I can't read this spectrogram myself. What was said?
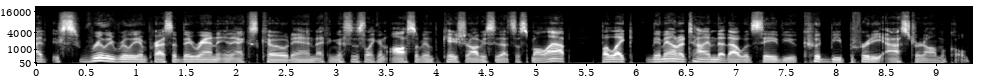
I, it's really, really impressive. They ran it in Xcode, and I think this is like an awesome implication. Obviously, that's a small app, but like the amount of time that that would save you could be pretty astronomical.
